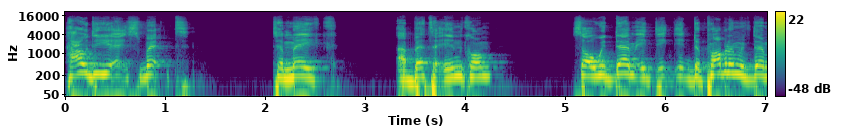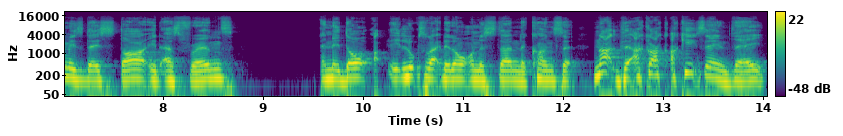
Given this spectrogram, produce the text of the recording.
how do you expect to make a better income. So with them, it, it, it- the problem with them is they started as friends, and they don't. It looks like they don't understand the concept. Not I, I keep saying they.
